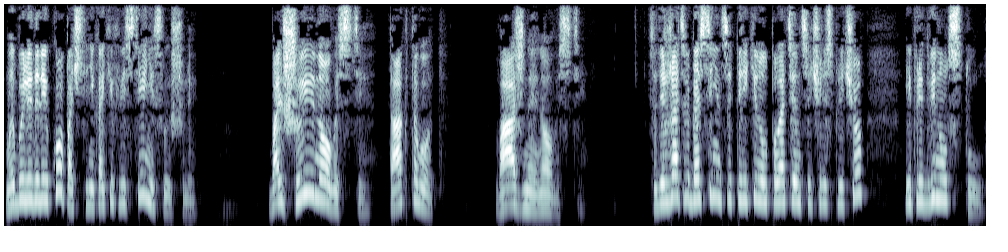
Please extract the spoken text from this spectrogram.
Мы были далеко, почти никаких вестей не слышали. Большие новости, так-то вот. Важные новости. Содержатель гостиницы перекинул полотенце через плечо и придвинул стул.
